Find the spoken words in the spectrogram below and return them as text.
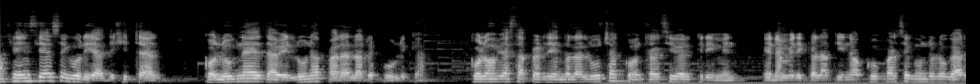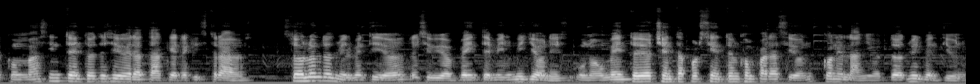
agencia de seguridad digital, columna de David Luna para la República. Colombia está perdiendo la lucha contra el cibercrimen. En América Latina ocupa el segundo lugar con más intentos de ciberataque registrados. Solo en 2022 recibió 20 mil millones, un aumento de 80% en comparación con el año 2021.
